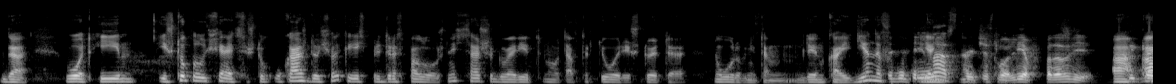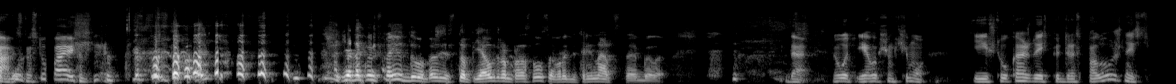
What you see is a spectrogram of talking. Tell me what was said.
да, вот, и, и что получается, что у каждого человека есть предрасположенность. Саша говорит, ну, вот автор теории, что это на уровне там ДНК и генов. Это 13 число, Лев, подожди. А, а с наступающим. Я такой стою, думаю, подожди, стоп, я утром проснулся, вроде 13 было. Да, ну вот я, в общем, к чему? И что у каждого есть предрасположенность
